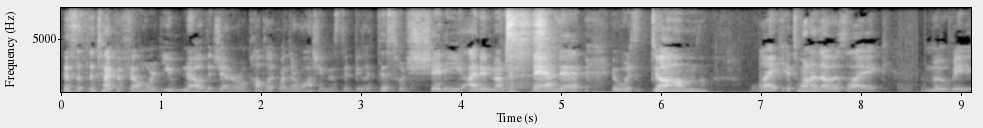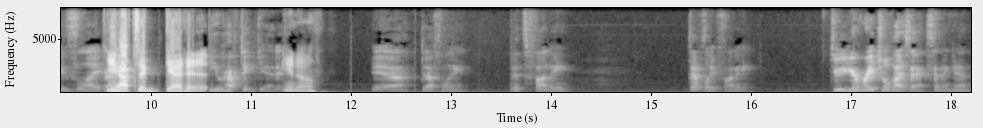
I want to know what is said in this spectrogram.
This is the type of film where you know the general public when they're watching this, they'd be like, "This was shitty. I didn't understand it. It was dumb." Like it's one of those like movies. Like You have to get it, you have to get it. you know. Yeah, definitely. It's funny. Definitely funny. Do your Rachel Weisz accent again.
